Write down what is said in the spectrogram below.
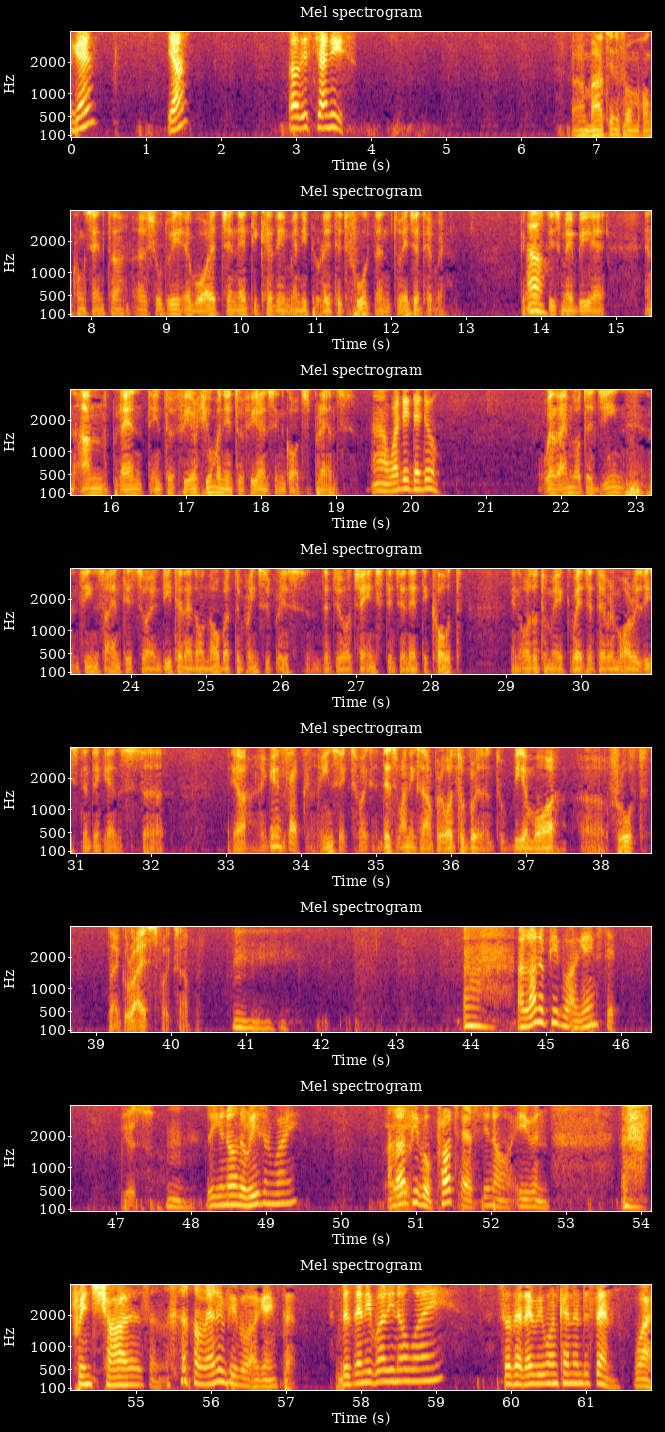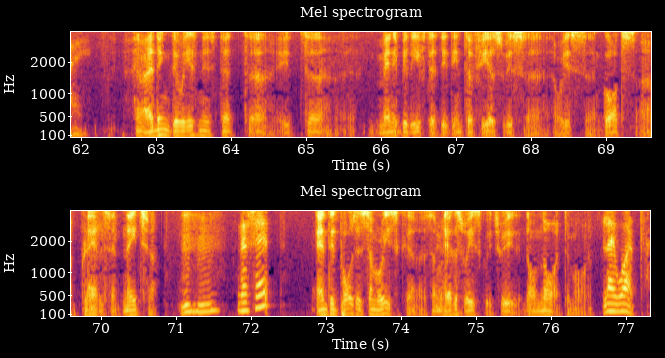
This is English again? Yeah? Oh, this Chinese. Uh, Martin from Hong Kong Center, uh, should we avoid genetically manipulated food and vegetable? Because Oh. this may be a, an unplanned interfere, human interference in God's plans. Uh, what did they do? Well, I'm not a gene gene scientist, so in detail I don't know, but the principle is that you change the genetic code in order to make vegetable more resistant against, uh, yeah, against Insects. uh, insects, for example. That's one example, or to to bear more uh, fruit, like rice, for example. Mm-hmm. Uh, a lot of people are against it. Yes. Mm. Do you know the reason why? A lot Uh, of people protest, you know, even uh, Prince Charles and many people are against that. Does anybody know why? So that everyone can understand why. Uh, I think the reason is that uh, it uh, many believe that it interferes with uh, with uh, God's uh, plans and nature. hmm That's it? And it poses some risk, uh, some health risk, which we don't know at the moment. Like what?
